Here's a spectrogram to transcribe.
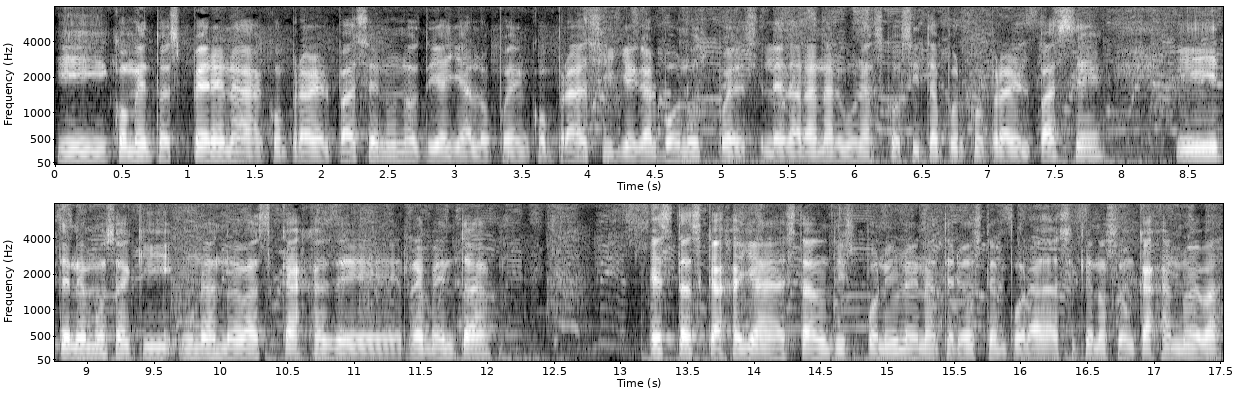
Y comento, esperen a comprar el pase, en unos días ya lo pueden comprar. Si llega el bonus, pues le darán algunas cositas por comprar el pase. Y tenemos aquí unas nuevas cajas de reventa. Estas cajas ya están disponibles en anteriores temporadas, así que no son cajas nuevas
